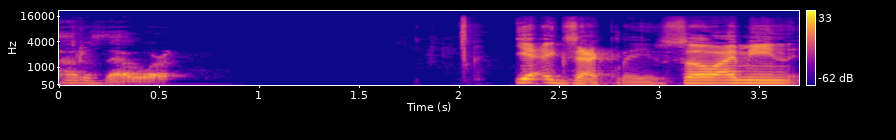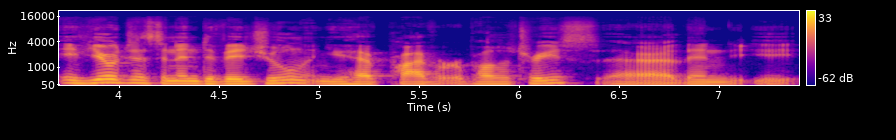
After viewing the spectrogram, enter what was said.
how does that work? Yeah, exactly. So, I mean, if you're just an individual and you have private repositories, uh, then you,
